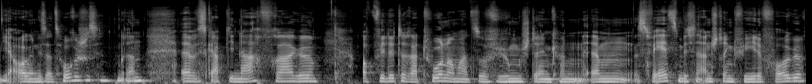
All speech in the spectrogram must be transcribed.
ja, organisatorisches hinten dran. Äh, es gab die Nachfrage, ob wir Literatur nochmal zur Verfügung stellen können. Ähm, es wäre jetzt ein bisschen anstrengend für jede Folge,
